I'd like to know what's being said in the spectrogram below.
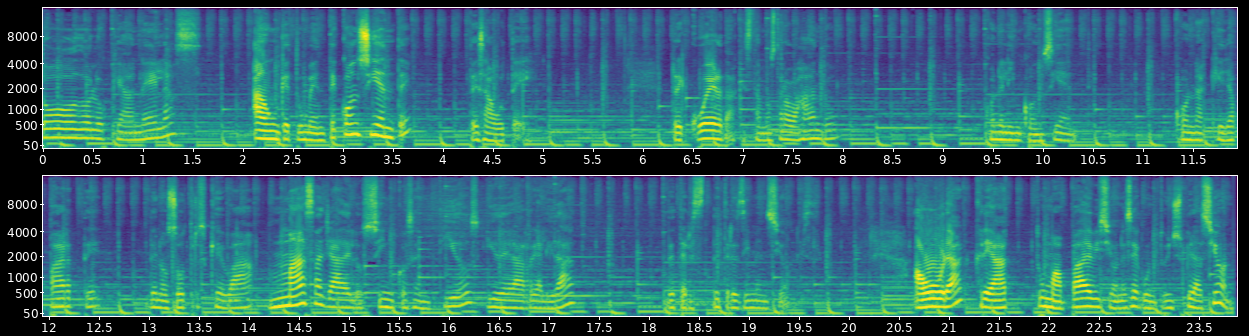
todo lo que anhelas, aunque tu mente consciente te sabotee. Recuerda que estamos trabajando con el inconsciente, con aquella parte de nosotros que va más allá de los cinco sentidos y de la realidad de tres, dimensiones. Ahora crea tu mapa de visiones según tu inspiración.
